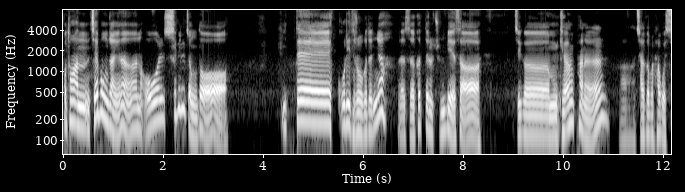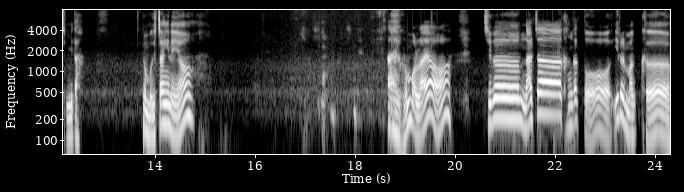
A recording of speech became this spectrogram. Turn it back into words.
보통 한 재봉장에는 5월 10일 정도 이때 꿀이 들어오거든요. 그래서 그때를 준비해서 지금 경판을 어, 작업을 하고 있습니다. 이건 먹이짱이네요. 아이, 그건 몰라요. 지금 날짜 감각도 이럴 만큼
